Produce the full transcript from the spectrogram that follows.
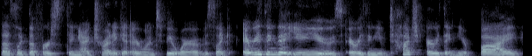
that's like the first thing I try to get everyone to be aware of is like everything that you use, everything you touch, everything you buy,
